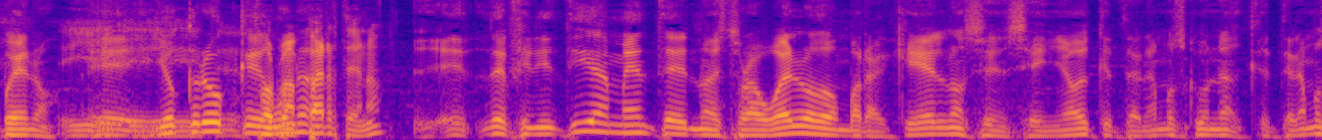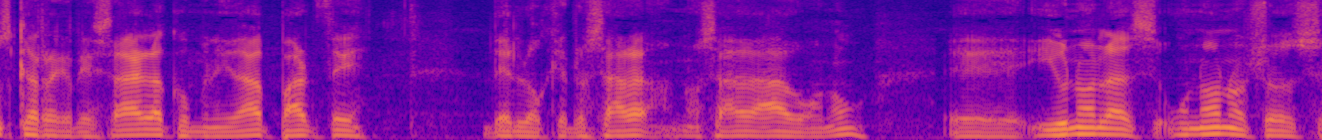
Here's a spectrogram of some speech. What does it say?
bueno, eh, yo creo que forma parte, ¿no? Eh, definitivamente nuestro abuelo don Baraquiel nos enseñó que tenemos que, una, que tenemos que regresar a la comunidad parte de lo que nos ha, nos ha dado, ¿no? Eh, y uno de, las, uno de nuestros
